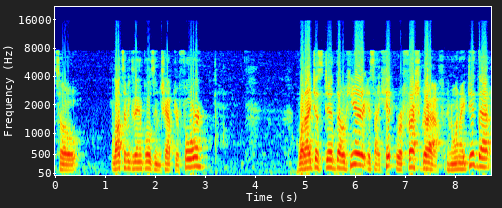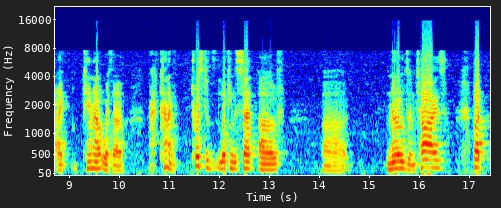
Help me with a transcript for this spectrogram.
So lots of examples in chapter 4. What I just did though here is I hit refresh graph. And when I did that, I came out with a kind of twisted looking set of uh, nodes and ties. But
